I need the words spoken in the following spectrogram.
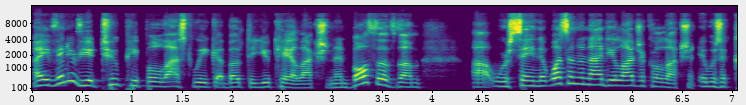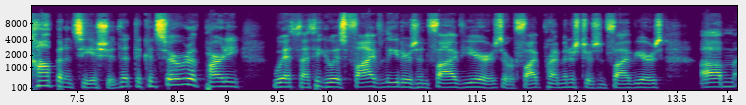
I've interviewed two people last week about the UK election, and both of them uh, were saying it wasn't an ideological election. It was a competency issue that the Conservative Party, with I think it was five leaders in five years or five prime ministers in five years, um,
